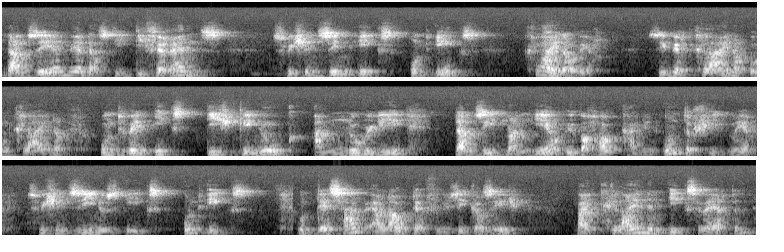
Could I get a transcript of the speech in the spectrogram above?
dann sehen wir, dass die Differenz zwischen Sinn x und x kleiner wird. Sie wird kleiner und kleiner und wenn x dicht genug an 0 liegt, dann sieht man hier überhaupt keinen Unterschied mehr zwischen Sinus x und x. Und deshalb erlaubt der Physiker sich, bei kleinen x-Werten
